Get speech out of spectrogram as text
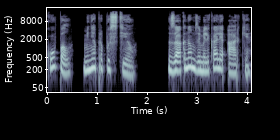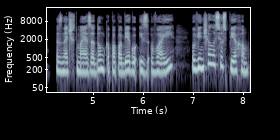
Купол меня пропустил. За окном замелькали арки, значит, моя задумка по побегу из ВАИ увенчалась успехом,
